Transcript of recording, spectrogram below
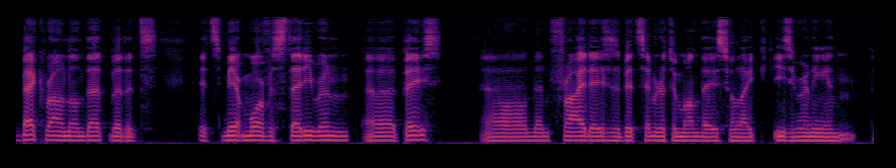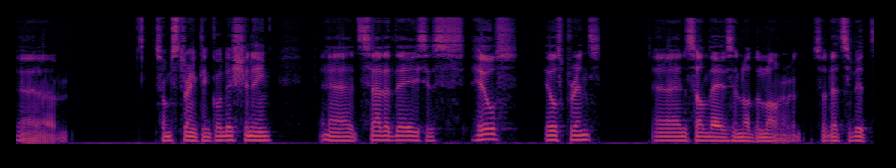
background on that, but it's it's more, of a steady run uh, pace. Uh, then Fridays is a bit similar to Mondays, so like easy running and um, some strength and conditioning. And Saturdays is hills, hill sprints, and Sundays is another long run. So that's a bit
